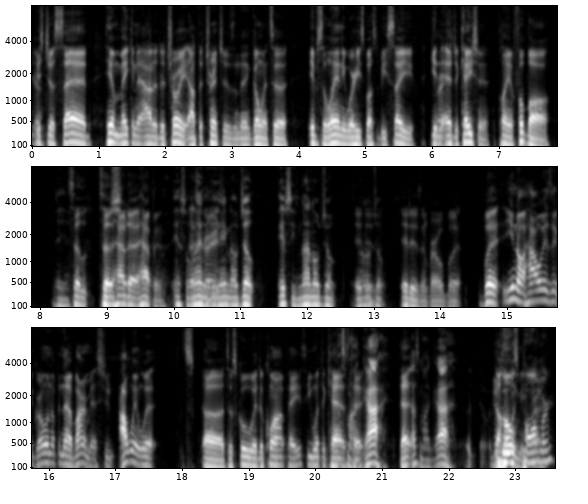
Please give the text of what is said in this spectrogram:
Yeah. it's just sad him making it out of Detroit, out the trenches, and then going to Ypsilanti where he's supposed to be safe, getting Right. an education, playing football. yeah. To to have that happen, Ypsilanti, it ain't no joke. Ypsi, not no joke. it no isn't. joke. It isn't, bro. But but you know how is it growing up in that environment? Shoot, I went with uh to school with Daquan Pace. He went to Cass That's my Tech. guy. That That's my guy. the Lewis homie, bro. Palmer.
